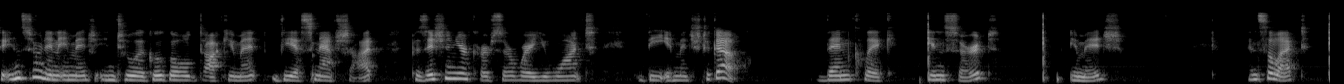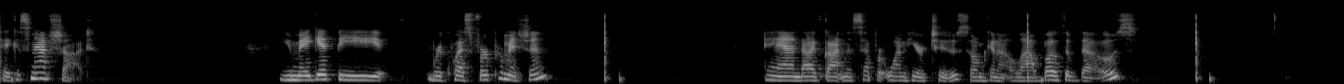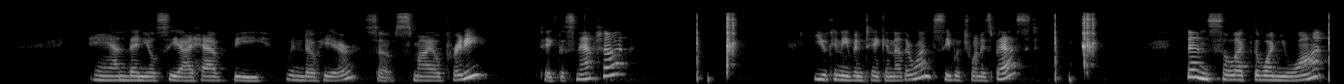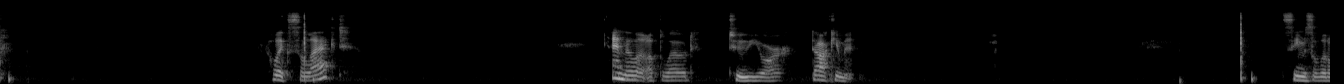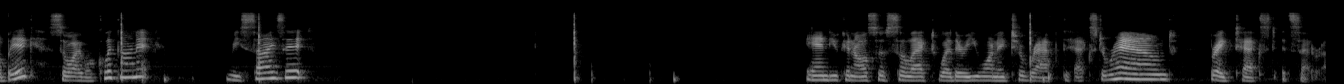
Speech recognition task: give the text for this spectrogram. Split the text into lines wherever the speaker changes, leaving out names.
To insert an image into a Google document via snapshot, position your cursor where you want the image to go. Then click Insert, Image, and select Take a Snapshot. You may get the request for permission, and I've gotten a separate one here too, so I'm going to allow both of those. And then you'll see I have the window here. So smile pretty, take the snapshot. You can even take another one, to see which one is best. Then select the one you want. Click select. And it'll upload to your document. Seems a little big, so I will click on it, resize it, And you can also select whether you wanted to wrap the text around, break text, etc.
